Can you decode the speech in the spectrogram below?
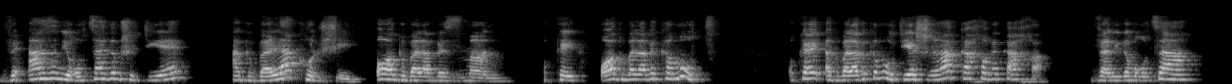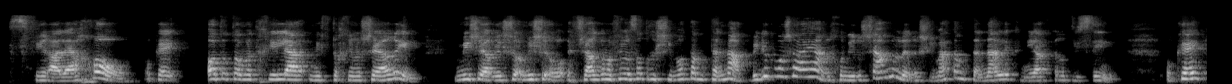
ואז אני רוצה גם שתהיה הגבלה כלשהי, או הגבלה בזמן, אוקיי? או הגבלה בכמות, אוקיי? הגבלה בכמות, יש רק ככה וככה, ואני גם רוצה ספירה לאחור, אוקיי? אוטוטו מתחיל, נפתחים השערים. מי שהראשון, מי שאפשר גם אפילו לעשות רשימות המתנה, בדיוק כמו שהיה, אנחנו נרשמנו לרשימת המתנה לקניית כרטיסים, אוקיי?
